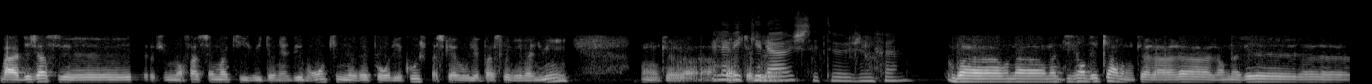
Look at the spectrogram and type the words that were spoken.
Bah déjà, c'est, je me, enfin, c'est moi qui lui donnais le biberon, qui me levait pour les couches parce qu'elle voulait pas se lever la nuit. Donc, Elle avait quel âge, cette jeune femme? Bah, on a, on a 10 ans d'écart, donc elle, a, elle en avait euh,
